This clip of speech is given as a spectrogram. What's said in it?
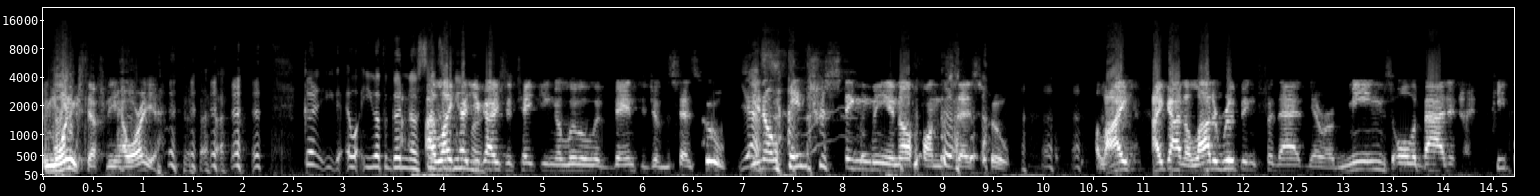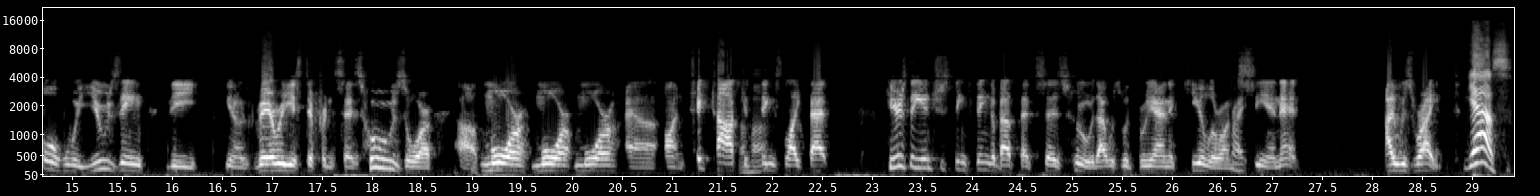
Good morning, Stephanie. How are you? Good. You you have a good enough sense I like of how you guys are taking a little advantage of the says who. Yes. You know, interestingly enough, on the says who, I I got a lot of ribbing for that. There are memes all about it. People who are using the you know various different says who's or uh, more, more, more uh, on TikTok and Uh-huh. things like that. Here's the interesting thing about that says who. That was with Brianna Keilar on Right. CNN. I was right, Yes.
